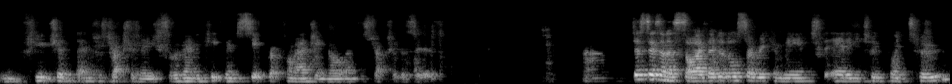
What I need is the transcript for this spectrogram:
and future infrastructure needs. So we're going to keep them separate from our general infrastructure reserve. Um, just as an aside, they did also recommend adding 2.2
